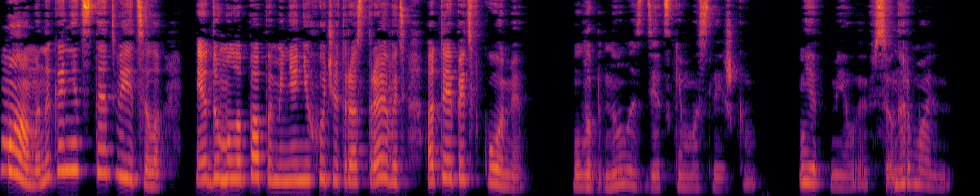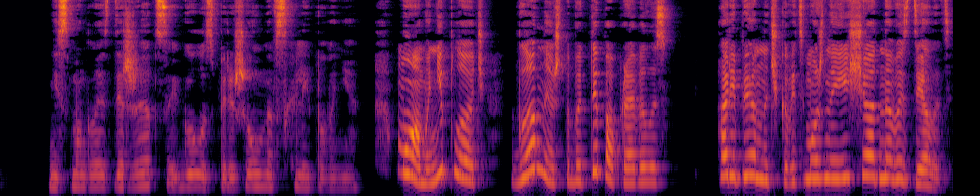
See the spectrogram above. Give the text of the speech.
«Мама, наконец ты ответила! Я думала, папа меня не хочет расстраивать, а ты опять в коме!» Улыбнулась детским мыслишкам. «Нет, милая, все нормально». Не смогла сдержаться, и голос перешел на всхлипывание. «Мама, не плачь! Главное, чтобы ты поправилась. А ребеночка ведь можно еще одного сделать!»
